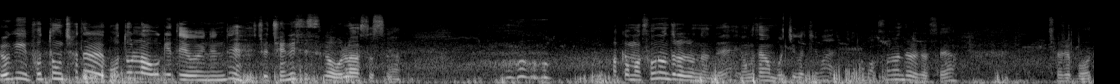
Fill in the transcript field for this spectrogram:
여기 보통 차들 못 올라오게 되어 있는데 저 제네시스가 올라왔었어요. 아까 막 손 흔들어 줬는데 영상은 못 찍었지만 막손 흔들어 줬어요. 저를 못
